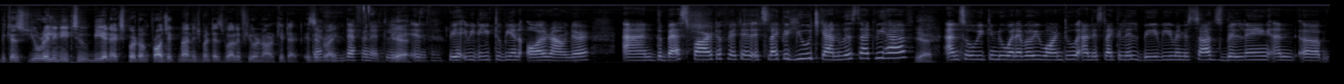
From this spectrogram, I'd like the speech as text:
Because you really need to be an expert on project management as well if you're an architect. Is it right? Definitely. Yeah. It, we, we need to be an all-rounder. And the best part of it is it's like a huge canvas that we have. Yeah. And so we can do whatever we want to. And it's like a little baby when it starts building and um,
